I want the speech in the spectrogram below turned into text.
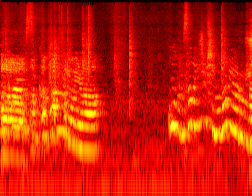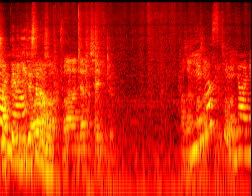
Bakar mısın? Kapanmıyor ya. Oğlum sana hiçbir şey bulamıyorum Şu ben şapkayı ya. giyeceksin Doğru, ama. doğru. Buna ancak şey türü. Kazak Giyemez türü ki falan. yani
